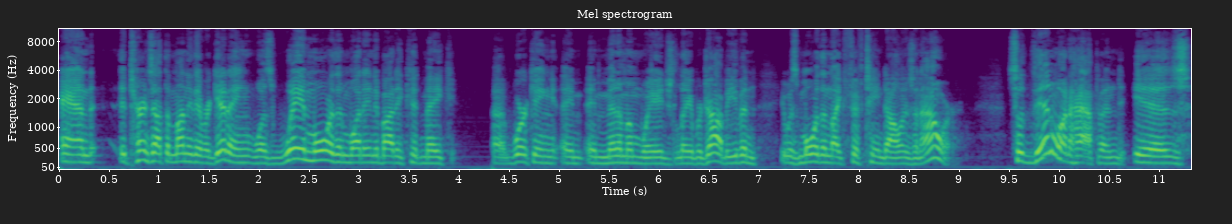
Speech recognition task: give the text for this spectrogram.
And it turns out the money they were getting was way more than what anybody could make uh, working a, a minimum wage labor job. Even it was more than like $15 an hour. So then what happened is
